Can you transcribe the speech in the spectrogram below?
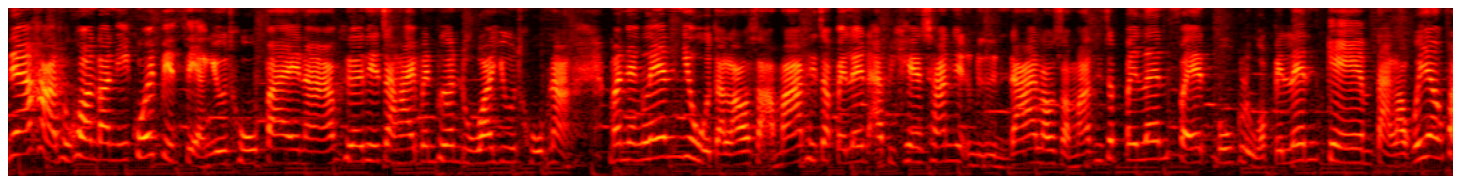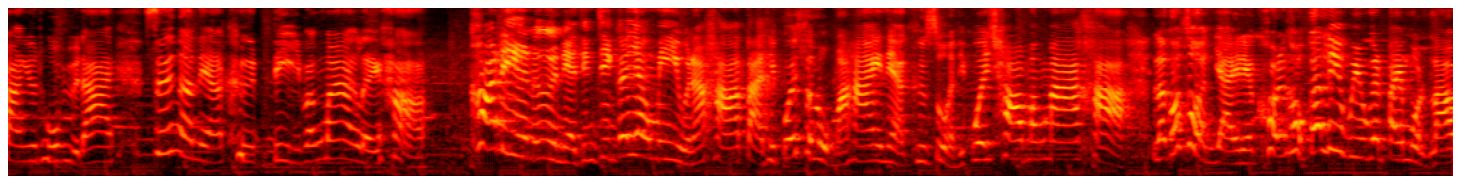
เนี่ยค่ะ ทุกคนตอนนี้กล้วยปิดเสียง YouTube ไปนะ เพื่อที่จะให้เพื่อนๆดูว่า YouTube น่ะ มันยังเล่นอยู่แต่เราสามารถที่จะไปเล่นแอปพลิเคชันอย่างอื่นๆได้ เราสามารถที่จะไปเล่น Facebook หรือว่าไปเล่นเกม แต่เราก็ยังฟัง YouTube อยู่ได้ ซึ่งอันเนี้ยคือดีมากๆเลยค่ะข้อดีอื่นๆเนี่ยจริงๆก็ยังมีอยู่นะคะ แต่ที่กล้วยสรุปมาให้เนี่ยคือส่วนที่กล้วยชอบมากๆค่ะ แล้วก็ส่วนใหญ่เนี่ยคนเขาก็รีวิวกันไปหมดแล้ว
